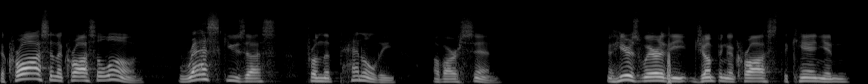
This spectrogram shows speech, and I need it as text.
The cross and the cross alone rescues us from the penalty of our sin. Now, here's where the jumping across the canyon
